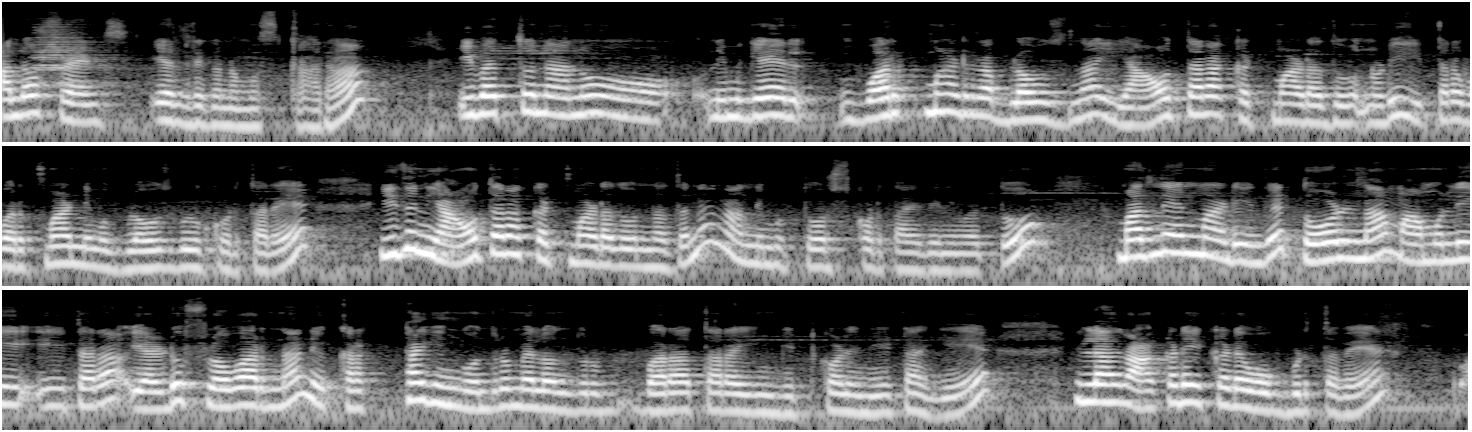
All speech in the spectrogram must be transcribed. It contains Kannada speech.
ಹಲೋ ಫ್ರೆಂಡ್ಸ್ ಎಲ್ರಿಗೂ ನಮಸ್ಕಾರ. ಇವತ್ತು ನಾನು ನಿಮಗೆ ವರ್ಕ್ ಮಾಡಿರೋ ಬ್ಲೌಸ್ನ ಯಾವ ಥರ ಕಟ್ ಮಾಡೋದು ನೋಡಿ, ಈ ಥರ ವರ್ಕ್ ಮಾಡಿ ನಿಮಗೆ ಬ್ಲೌಸ್ಗಳು ಕೊಡ್ತಾರೆ. ಇದನ್ನು ಯಾವ ಥರ ಕಟ್ ಮಾಡೋದು ಅನ್ನೋದನ್ನು ನಾನು ನಿಮಗೆ ತೋರಿಸ್ಕೊಡ್ತಾ ಇದ್ದೀನಿ ಇವತ್ತು. ಮೊದಲೇನು ಮಾಡಿ ಅಂದರೆ ತೋಳನ್ನ ಮಾಮೂಲಿ ಈ ಥರ ಎರಡು ಫ್ಲವರ್ನ ನೀವು ಕರೆಕ್ಟಾಗಿ ಹಿಂಗೆ ಒಂದ್ರ ಮೇಲೆ ಒಂದು ಬರೋ ಥರ ಹಿಂಗೆ ಇಟ್ಕೊಳ್ಳಿ ನೀಟಾಗಿ. ಇಲ್ಲಾಂದ್ರೆ ಆ ಕಡೆ ಈ ಕಡೆ ಹೋಗ್ಬಿಡ್ತವೆ.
